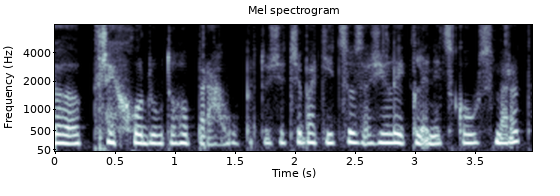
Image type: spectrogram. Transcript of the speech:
k přechodu toho Prahu, protože třeba ti, co zažili klinickou smrt,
